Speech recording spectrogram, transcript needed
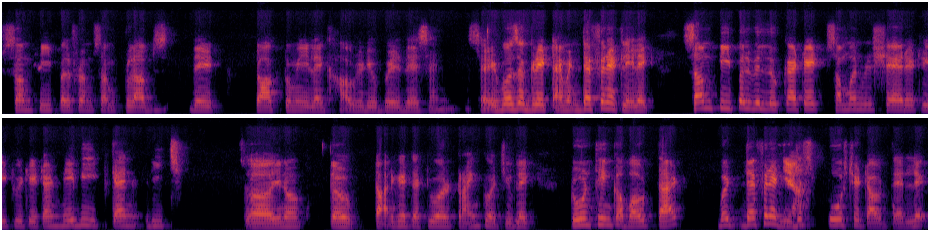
some people from some clubs, they talk to me like, how did you build this? And say it was a great time. And definitely like, some people will look at it someone will share it retweet it and maybe it can reach uh, you know the target that you are trying to achieve like don't think about that but definitely yeah. just post it out there like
